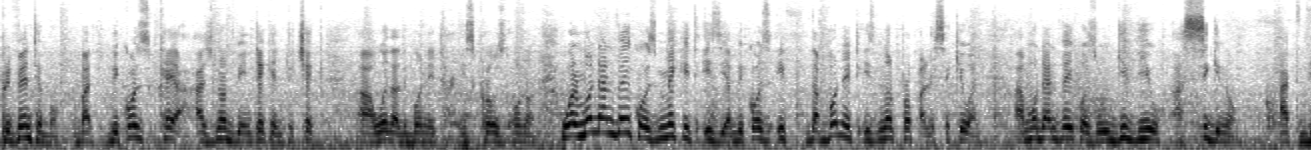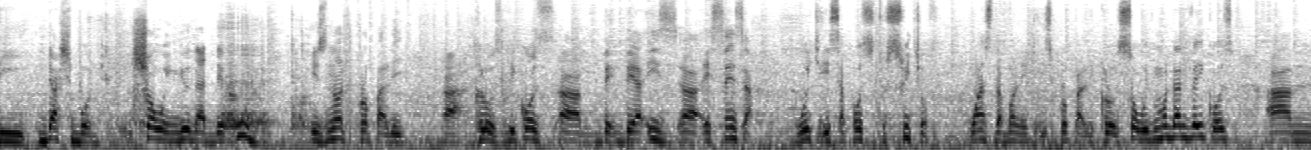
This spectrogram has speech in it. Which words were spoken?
preventable. But because care has not been taken to check uh, whether the bonnet is closed or not. Well modern vehicles make it easier because if the bonnet is not properly secured uh, modern vehicles will give you a signal at the dashboard showing you that the hood is not properly uh, closed because um, the, there is uh, a sensor which is supposed to switch off once the bonnet is properly closed. So with modern vehicles, um,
